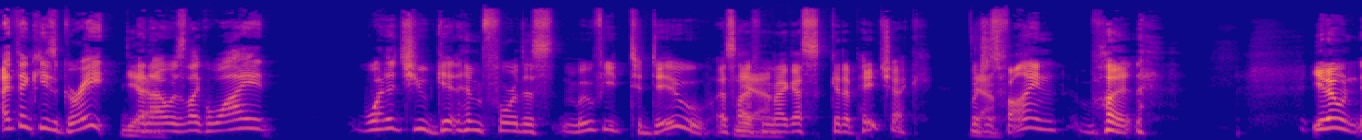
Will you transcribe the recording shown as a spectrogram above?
I think he's great. Yeah. And I was like, why? What did you get him for this movie to do? Aside Yeah. from, I guess, get a paycheck, which Yeah. is fine. But you don't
